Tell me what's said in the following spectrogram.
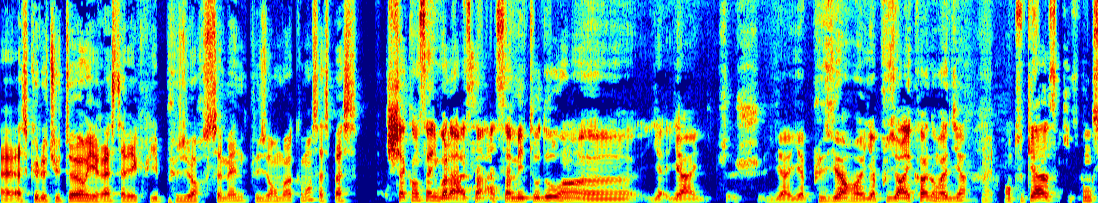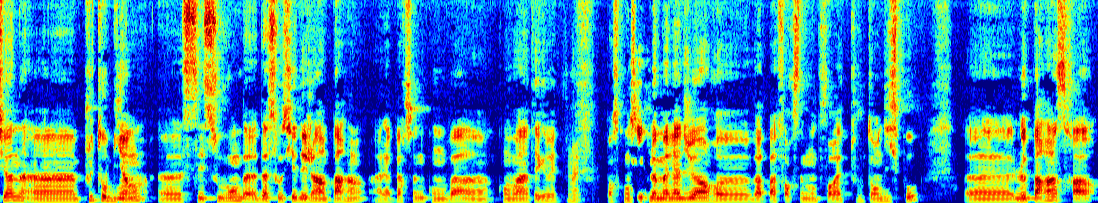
Euh, Est-ce que le tuteur, il reste avec lui plusieurs semaines, plusieurs mois? Comment ça se passe? Chaque enseigne voilà a sa, sa méthodo hein, il y, a, y, a, y, a, y, a, plusieurs il y a plusieurs écoles on va dire. En tout cas ce qui fonctionne euh, plutôt bien euh, c'est souvent d'associer déjà un parrain à la personne qu'on va euh, qu'on va intégrer. Parce qu'on sait que le manager euh, va pas forcément pouvoir être tout le temps dispo. Le parrain sera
